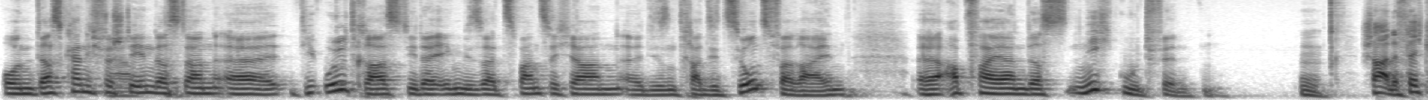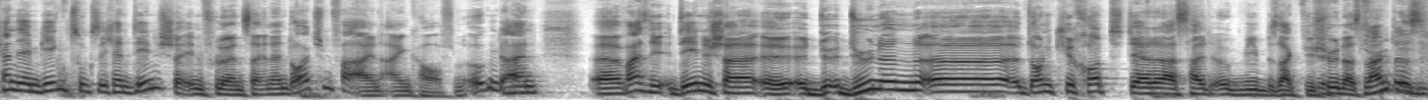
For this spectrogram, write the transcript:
Und das kann ich verstehen, dass dann äh, die Ultras, die da irgendwie seit 20 Jahren äh, diesen Traditionsverein äh, abfeiern, das nicht gut finden. Schade, vielleicht kann ja im Gegenzug sich ein dänischer Influencer in einen deutschen Verein einkaufen. Irgendein, äh, weiß nicht, dänischer äh, Dünen äh, Don Quixote, der das halt irgendwie besagt, wie schön das Land ist.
